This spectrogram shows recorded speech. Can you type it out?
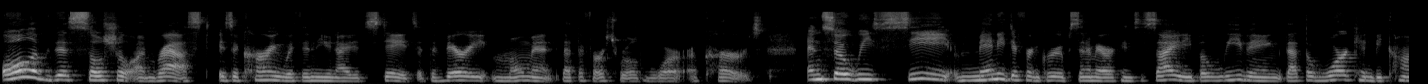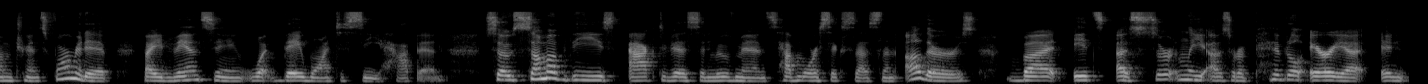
all of this social unrest is occurring within the United States at the very moment that the First World War occurs. And so we see many different groups in American society believing that the war can become transformative by advancing what they want to see happen. So some of these activists and movements have more success than others, but it's a certainly a sort of pivotal area in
